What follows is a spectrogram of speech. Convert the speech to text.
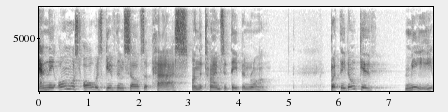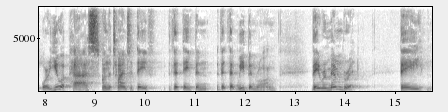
And they almost always give themselves a pass on the times that they've been wrong. But they don't give me or you a pass on the times that they've that they've been that, that we've been wrong. They remember it. They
